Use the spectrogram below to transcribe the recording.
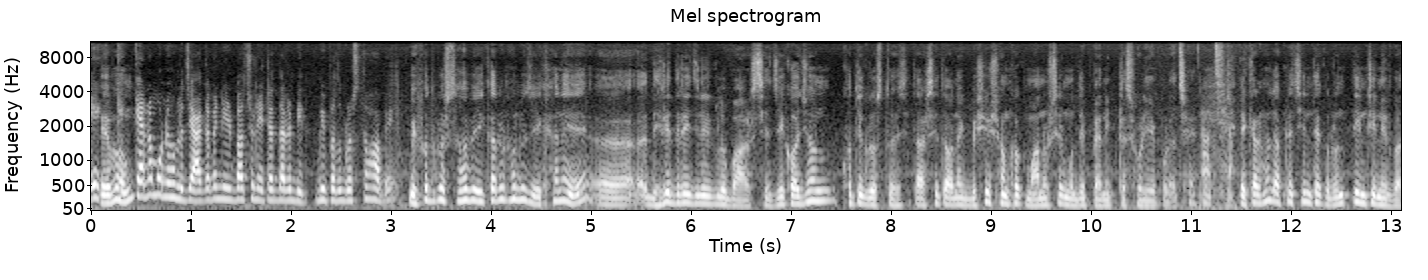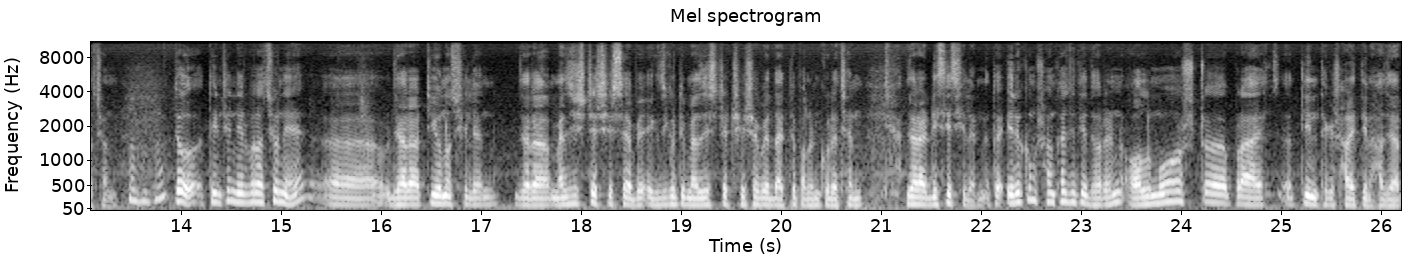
এবং- কেন মনে হলো যে আগামী নির্বাচন এটার দ্বারা বিপদগ্রস্ত হবে? বিপদগ্রস্ত হবে এই কারণ হলো যে এখানে ধীরে ধীরে জিনিসগুলো বাড়ছে। যে কজন ক্ষতিগ্রস্ত হয়েছে তার সাথে অনেক বেশি সংখ্যক মানুষের মধ্যে প্যানিকটা ছড়িয়ে পড়েছে। আচ্ছা। এই কারণ হলে আপনি চিন্তা করুন তিনটি নির্বাচন। তো তিনটি নির্বাচনে যারা টিওনো ছিলেন যারা ম্যাজিস্ট্রেট হিসেবে এক্সিকিউটিভ ম্যাজিস্ট্রেট হিসেবে দায়িত্ব পালন করেছেন যারা ডিসি ছিলেন তো এরকম সংখ্যা যদি ধরেন অলমোস্ট প্রায় তিন থেকে সাড়ে তিন হাজার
